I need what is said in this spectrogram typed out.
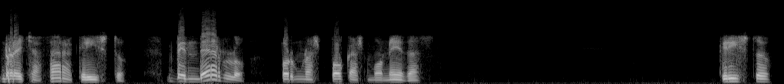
rechazar a Cristo, venderlo por unas pocas monedas. Cristo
